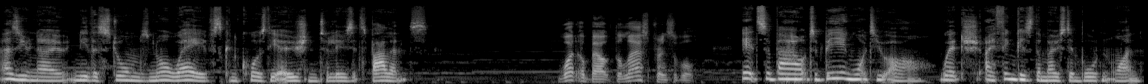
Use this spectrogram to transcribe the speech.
as you know, neither storms nor waves can cause the ocean to lose its balance. What about the last principle? It's about being what you are, which I think is the most important one.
